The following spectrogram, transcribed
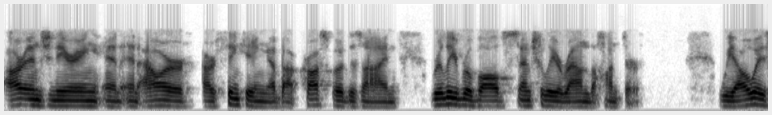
our engineering and, and our, our thinking about crossbow design really revolves centrally around the hunter. We always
